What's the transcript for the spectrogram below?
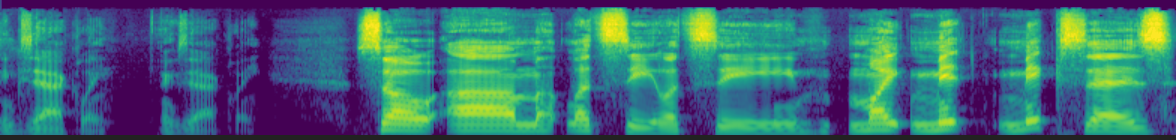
exactly, exactly. So um, let's see, let's see. Mike Mick, Mick says,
